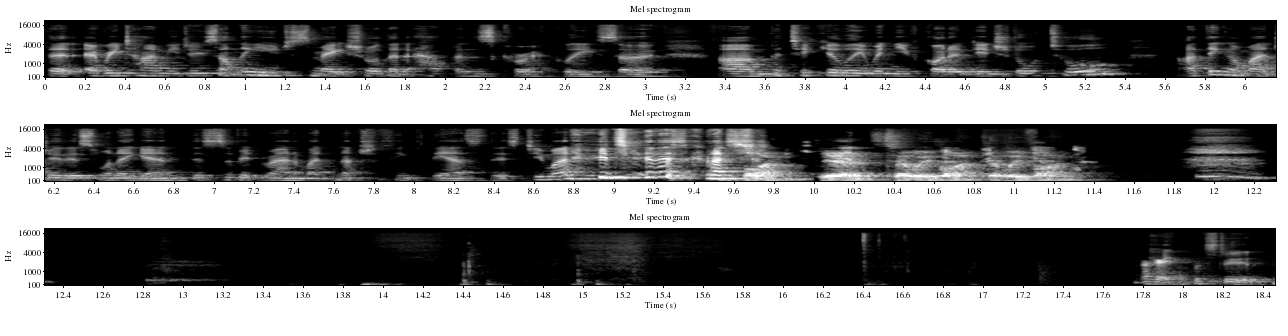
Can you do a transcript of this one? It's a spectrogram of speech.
that every time you do something, you just make sure that it happens correctly. So, um, particularly when you've got a digital tool, I think I might do this one again. This is a bit random. I didn't actually think of the answer to this. Do you mind if we do this question? Fine. Yeah, totally fine. Totally fine. Okay, let's do it.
